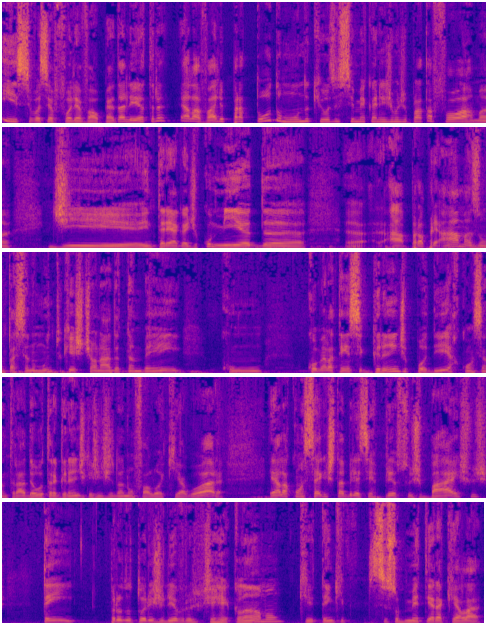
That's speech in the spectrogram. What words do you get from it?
E se você for levar o pé da letra, ela vale para todo mundo que usa esse mecanismo de plataforma, de entrega de comida. Eh, a própria Amazon está sendo muito questionada também com como ela tem esse grande poder concentrado, é outra grande que a gente ainda não falou aqui agora, ela consegue estabelecer preços baixos, tem produtores de livros que reclamam que tem que se submeter àquela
